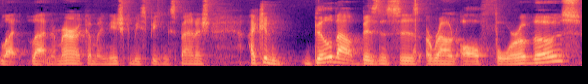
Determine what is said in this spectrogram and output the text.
Latin America. My niche could be speaking Spanish. I can build out businesses around all four of those.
